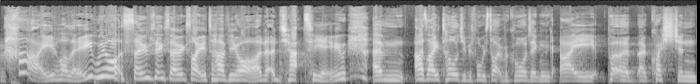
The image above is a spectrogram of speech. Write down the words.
Hi, Holly. We are so, so, so excited to have you on and chat to you. Um, as I told you before we started recording, I put a, a question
